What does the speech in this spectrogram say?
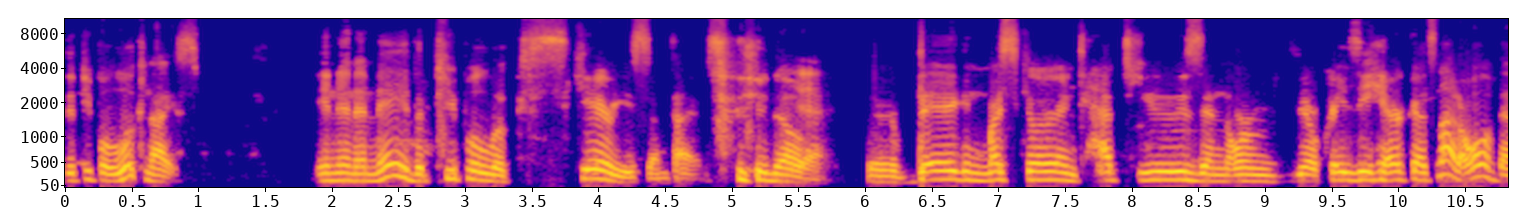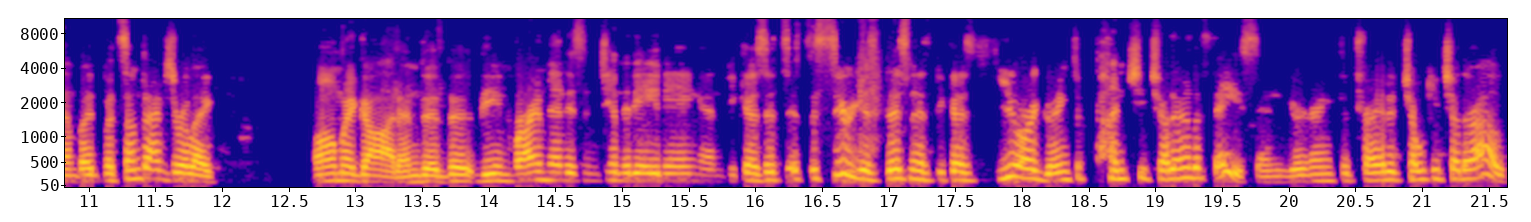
the people look nice. In mma the people look scary sometimes you know. Yeah. they're big and muscular and tattoos and or you know crazy haircuts. Not all of them but but sometimes you're like oh my god and the, the the environment is intimidating and because it's it's a serious business because you are going to punch each other in the face and you're going to try to choke each other out.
